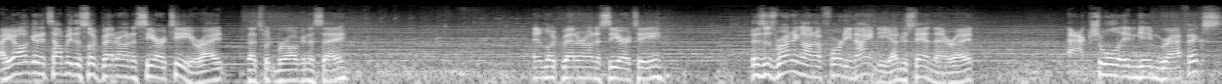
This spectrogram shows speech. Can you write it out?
Are y'all gonna tell me this looked better on a CRT, right? That's what we're all gonna say? It looked better on a CRT? This is running on a 4090, understand that, right? Actual in-game graphics?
